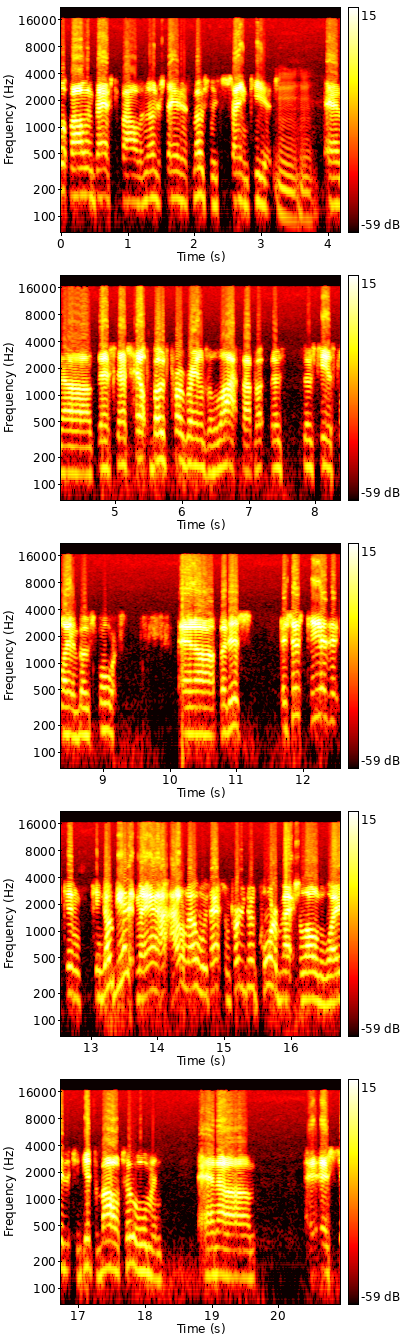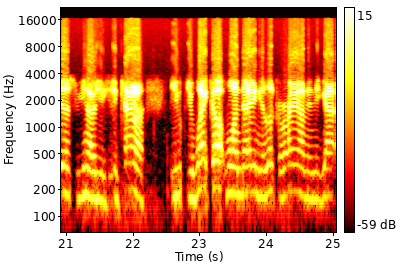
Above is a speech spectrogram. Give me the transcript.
football and basketball and understand it's mostly the same kids. Mm-hmm. And uh, that's that's helped both programs a lot by those those kids playing both sports. And uh, but it's it's just kids that can can go get it, man. I, I don't know. We've had some pretty good quarterbacks along the way that can get the ball to them, and and um, it's just you know you, you kind of you, you wake up one day and you look around and you got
